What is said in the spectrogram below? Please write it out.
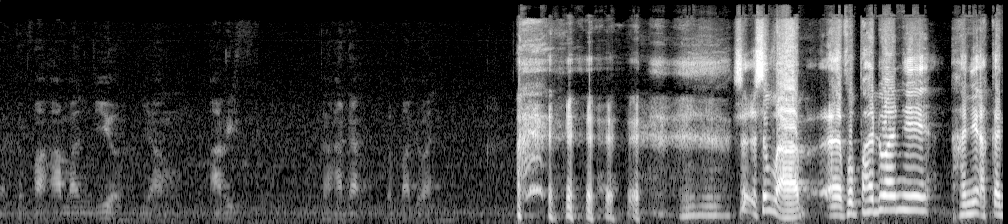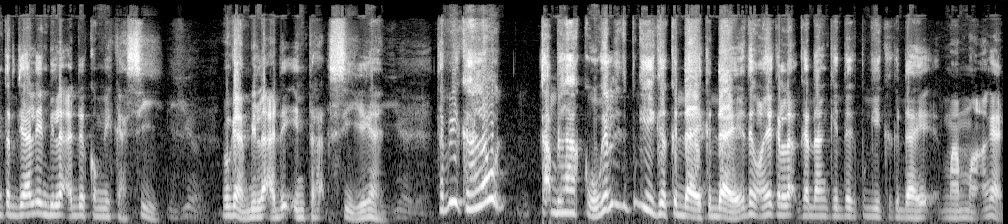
uh, kefahaman dia yang arif terhadap perpaduan. Se- sebab uh, perpaduan ni hanya akan terjalin bila ada komunikasi. Ya, Bukan bila ada interaksi kan. ya, ya. Tapi kalau tak berlaku, kalau kita pergi ke kedai-kedai, tengoknya kalau kadang kita pergi ke kedai mamak kan.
